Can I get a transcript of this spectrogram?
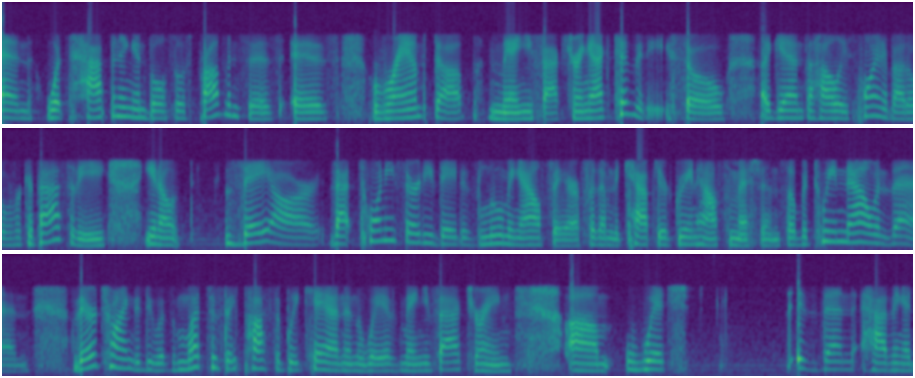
And what's happening in both those provinces is ramped up manufacturing activity. So again, to Holly's point about overcapacity, you know, they are that 2030 date is looming out there for them to cap their greenhouse emissions. So between now and then, they're trying to do as much as they possibly can in the way of manufacturing, um, which is then having a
